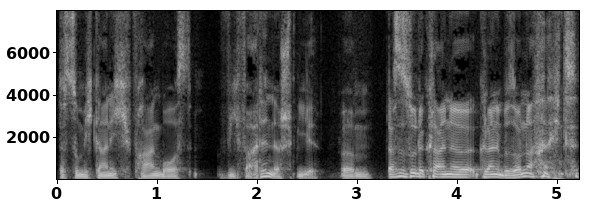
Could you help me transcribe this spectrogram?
dass du mich gar nicht fragen brauchst, wie war denn das Spiel? Ähm, das ist so eine kleine, kleine Besonderheit.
